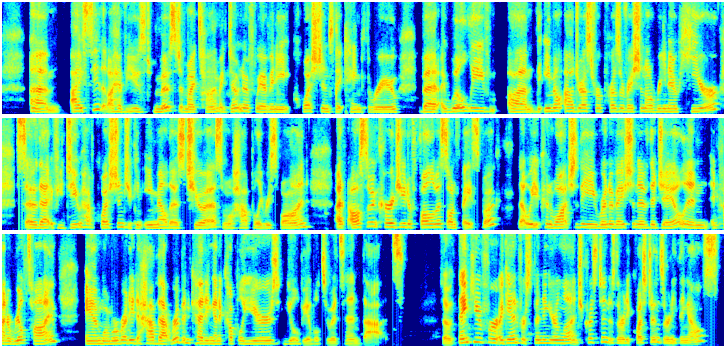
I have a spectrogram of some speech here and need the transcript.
um, I see that I have used most of my time. I don't know if we have any questions that came through, but I will leave um, the email address for Preservation El Reno here so that if you do have questions, you can email those to us and we'll happily respond. I'd also encourage you to follow us on Facebook. That way you can watch the renovation of the jail in, in kind of real time. And when we're ready to have that ribbon cutting in a couple years, you'll be able to attend that. So thank you for again for spending your lunch. Kristen, is there any questions or anything else?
